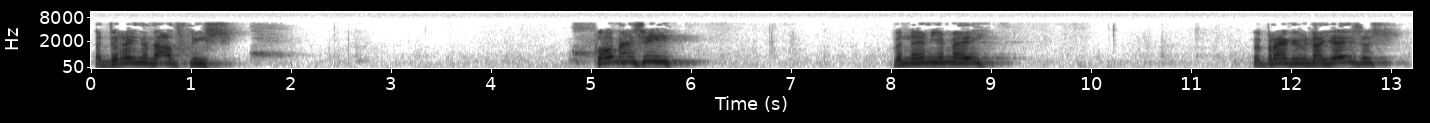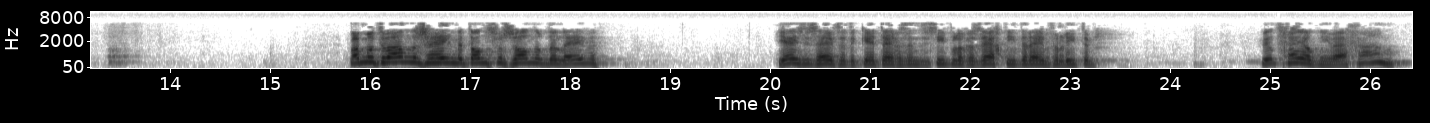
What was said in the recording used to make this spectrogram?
Het dringende advies. Kom en zie. We nemen je mee. We brengen u naar Jezus. Wat moeten we anders heen met ons verzondigde leven? Jezus heeft het een keer tegen zijn discipelen gezegd, iedereen verliet hem. Wilt gij ook niet weggaan?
